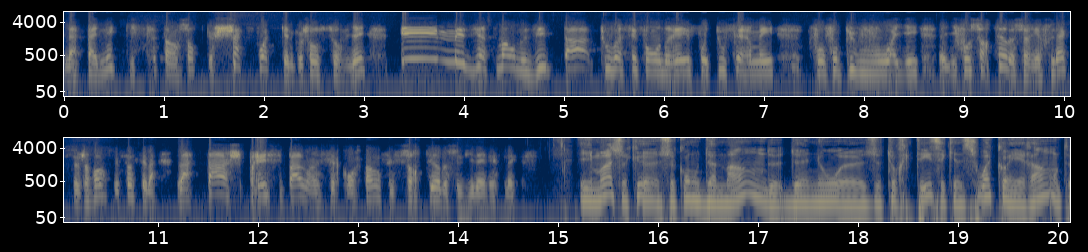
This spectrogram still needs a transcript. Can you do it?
La panique qui fait en sorte que chaque fois que quelque chose survient, immédiatement on nous dit tout va s'effondrer, faut tout fermer, faut faut plus que vous voyez. Euh, il faut sortir de ce réflexe. Je pense que ça c'est la, la tâche principale dans les circonstances, c'est sortir de ce vilain réflexe. Et moi, ce que ce qu'on demande de nos euh, autorités, c'est qu'elles soient cohérentes.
